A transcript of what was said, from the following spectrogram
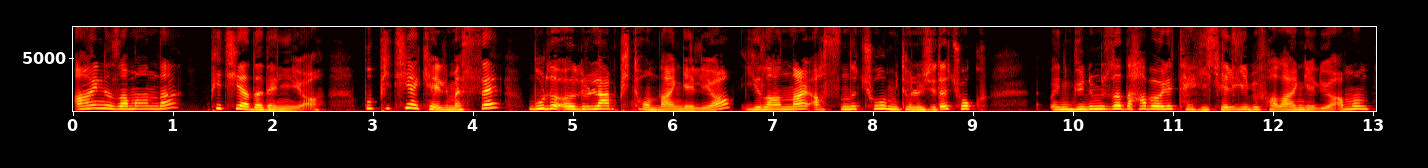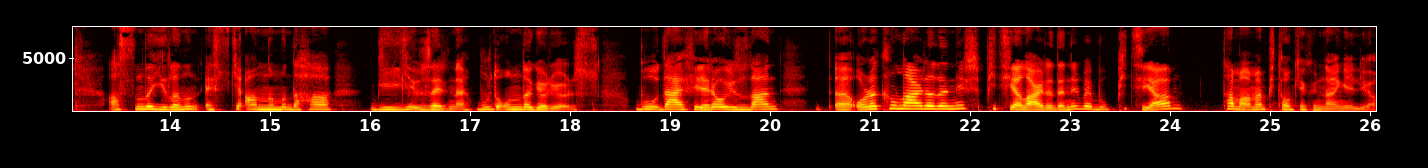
Aynı zamanda Pitya'da deniliyor. Bu Pitya kelimesi burada öldürülen Piton'dan geliyor. Yılanlar aslında çoğu mitolojide çok hani günümüzde daha böyle tehlikeli gibi falan geliyor ama aslında yılanın eski anlamı daha bilgi üzerine. Burada onu da görüyoruz. Bu delfilere o yüzden e, oracle'larda denir, pityalarda denir ve bu pitya tamamen piton kökünden geliyor.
